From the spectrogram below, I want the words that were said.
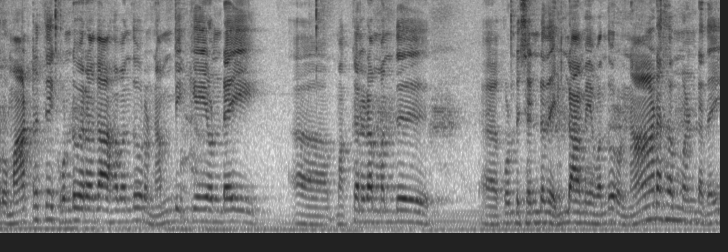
ஒரு மாற்றத்தை கொண்டு வருவதாக வந்து ஒரு நம்பிக்கை ஒன்றை மக்களிடம் வந்து கொண்டு சென்றது எல்லாமே வந்து ஒரு நாடகம் என்றதை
